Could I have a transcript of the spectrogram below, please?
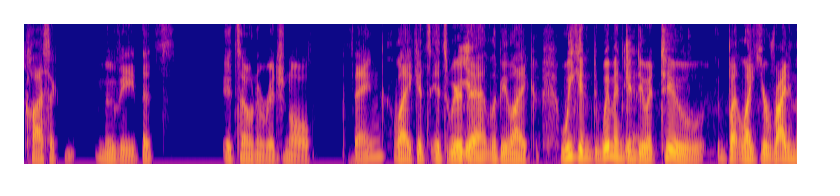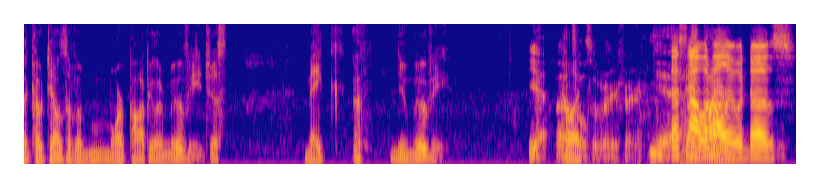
classic movie that's its own original thing like it's it's weird Yeah. to be like we can women can Yeah. do it too but like you're riding the coattails of a more popular movie just make a new movie Yeah, that's Call it- also very fair. Yeah, That's not what Hollywood does.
